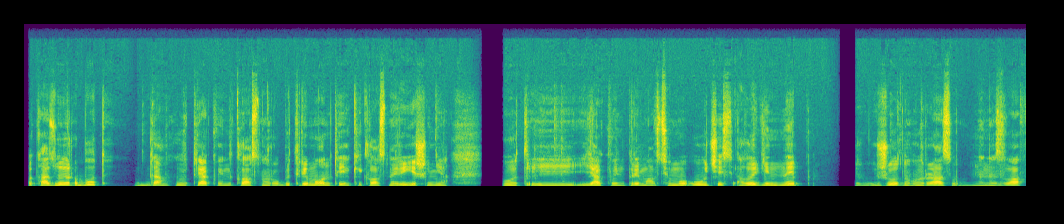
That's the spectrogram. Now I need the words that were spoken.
показує роботи, да, от як він класно робить ремонти, які класне рішення, от, і як він приймав в цьому участь, але він не жодного разу не назвав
